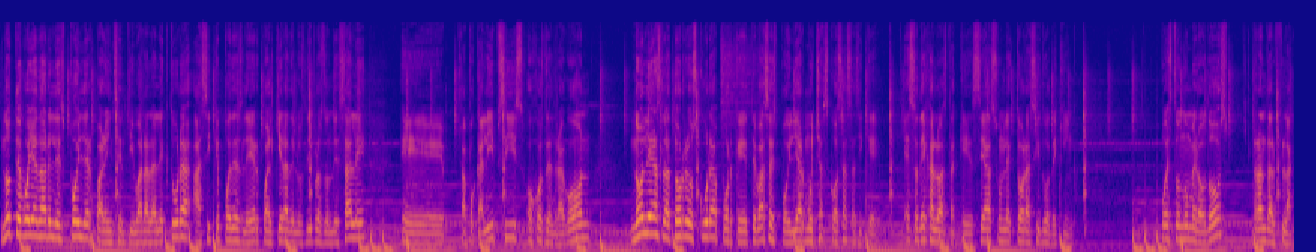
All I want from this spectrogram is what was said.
No te voy a dar el spoiler para incentivar a la lectura, así que puedes leer cualquiera de los libros donde sale. Eh, Apocalipsis, Ojos del Dragón. No leas La Torre Oscura porque te vas a spoilear muchas cosas, así que eso déjalo hasta que seas un lector asiduo de King. Puesto número 2, Randall Flagg.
